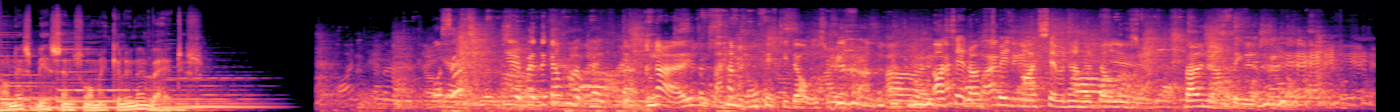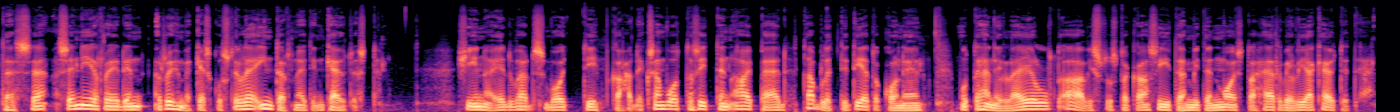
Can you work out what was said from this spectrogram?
on SBSn suomenkielinen lähetys. Yeah, but the government paid for it. It was $150 refund. I said I spent my $700 bonus thing. Tässä senioreiden ryhmä keskustelee internetin käytöstä. Sheena Edwards voitti kahdeksan vuotta sitten iPad-tablettitietokoneen, mutta hänellä ei ollut aavistustakaan siitä, miten moista härveliä käytetään.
